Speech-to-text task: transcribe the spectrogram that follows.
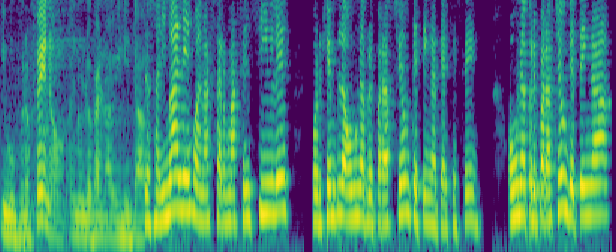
ibuprofeno en un local no habilitado. Los animales van a ser más sensibles, por ejemplo, a una preparación que tenga THC o una preparación que tenga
